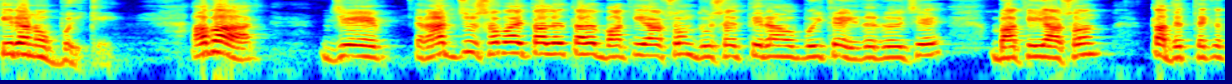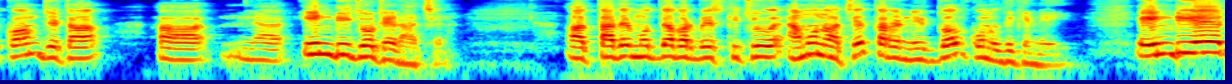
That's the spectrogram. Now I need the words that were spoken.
তিরানব্বইটি। আবার যে রাজ্যসভায় তাহলে তাহলে বাকি আসন দুশো তিরানব্বইটা এদের রয়েছে, বাকি আসন তাদের থেকে কম যেটা ইন্ডি জোটের আছে। আর তাদের মধ্যে আবার বেশ কিছু এমন আছে, তারা নির্দল, কোনো দিকে নেই। এনডিএর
